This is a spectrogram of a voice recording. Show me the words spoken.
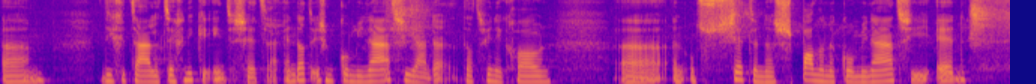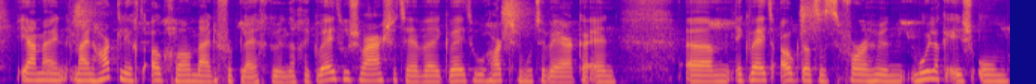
um, digitale technieken in te zetten. En dat is een combinatie, ja, dat vind ik gewoon uh, een ontzettende spannende combinatie. En ja, mijn, mijn hart ligt ook gewoon bij de verpleegkundigen. Ik weet hoe zwaar ze het hebben. Ik weet hoe hard ze moeten werken. En um, ik weet ook dat het voor hun moeilijk is om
